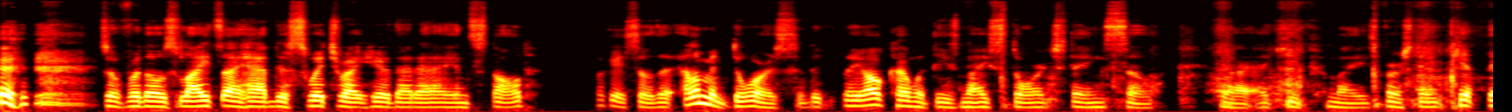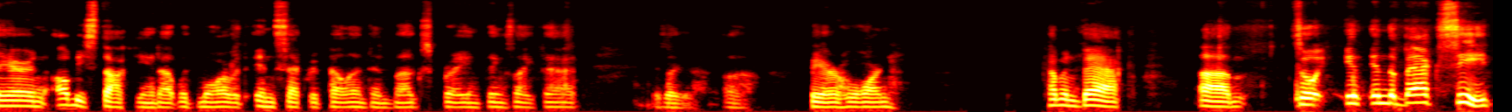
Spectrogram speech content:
so for those lights, I have this switch right here that I installed. Okay, so the element doors, they all come with these nice storage things. So you know, I keep my first aid kit there, and I'll be stocking it up with more with insect repellent and bug spray and things like that. There's like a, a bear horn coming back. Um, so in, in the back seat,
